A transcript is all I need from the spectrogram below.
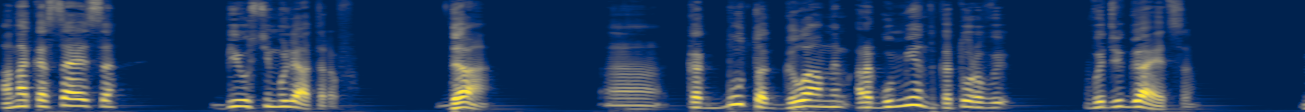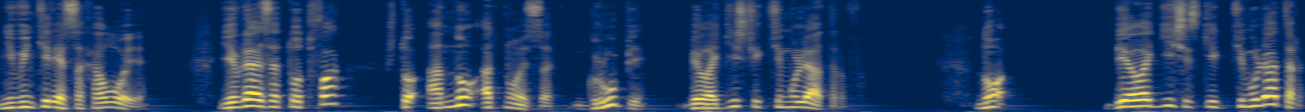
Она касается биостимуляторов. Да, а, как будто главным аргументом, который выдвигается не в интересах алоэ, является тот факт, что оно относится к группе биологических стимуляторов. Но биологический стимулятор,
